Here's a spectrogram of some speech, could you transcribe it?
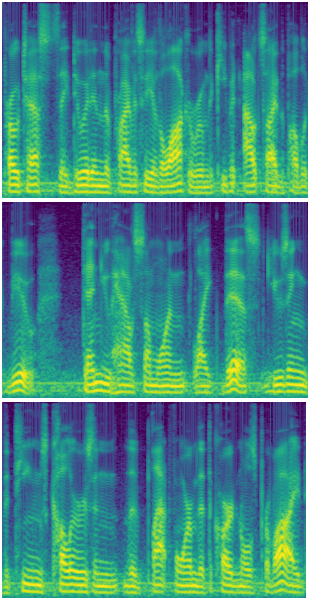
protests, they do it in the privacy of the locker room to keep it outside the public view. Then you have someone like this using the team's colors and the platform that the Cardinals provide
